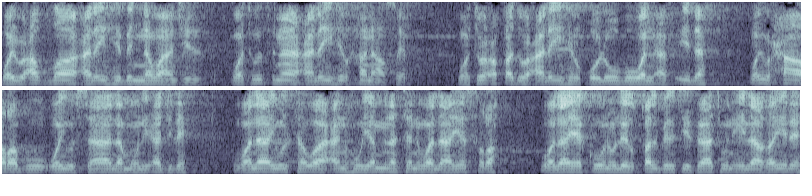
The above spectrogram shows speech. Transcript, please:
ويعضى عليه بالنواجذ وتثنى عليه الخناصر وتعقد عليه القلوب والأفئدة ويحارب ويسالم لأجله ولا يلتوى عنه يمنة ولا يسرة ولا يكون للقلب التفات إلى غيره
